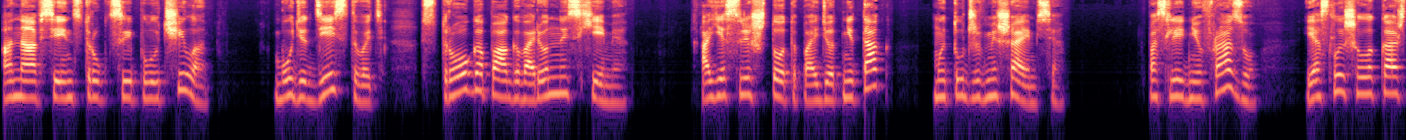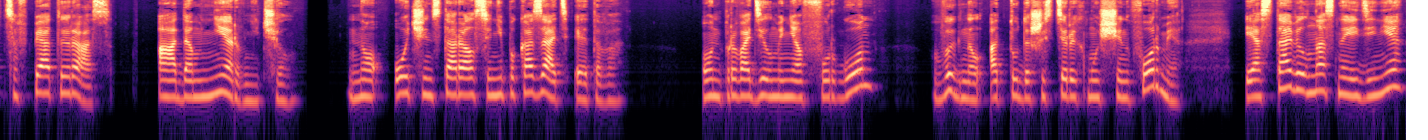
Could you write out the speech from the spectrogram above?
Она все инструкции получила, будет действовать строго по оговоренной схеме. А если что-то пойдет не так, мы тут же вмешаемся. Последнюю фразу я слышала, кажется, в пятый раз. Адам нервничал, но очень старался не показать этого. Он проводил меня в фургон, выгнал оттуда шестерых мужчин в форме и оставил нас наедине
